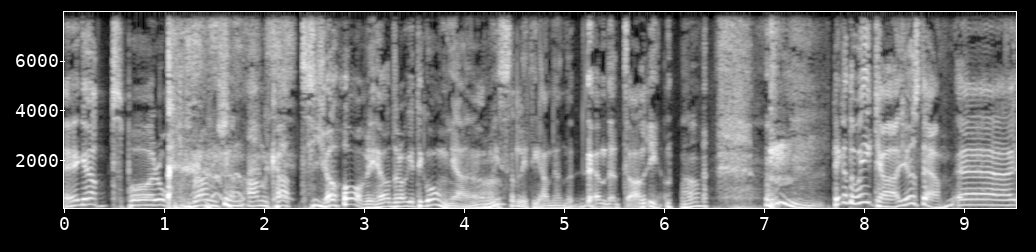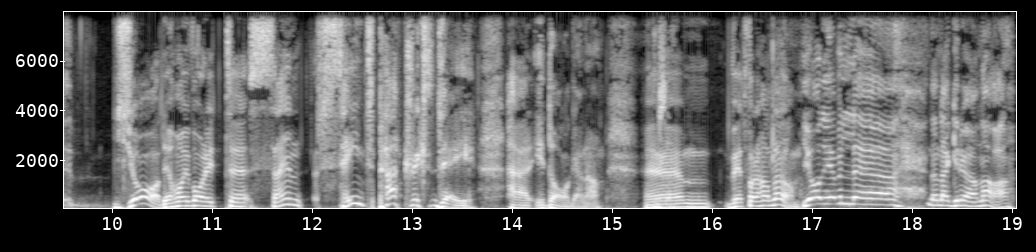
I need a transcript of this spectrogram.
Det är gött på rockbranschen Uncut. Ja, vi har dragit igång. Ja. Jag missade lite grann den, den detaljen. Ja. Pick of the week, ja. Just det. Eh, Ja, det har ju varit eh, Saint, Saint Patrick's Day här i dagarna. Ehm, vet vad det handlar om? ja, det är väl eh, den där gröna, va?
